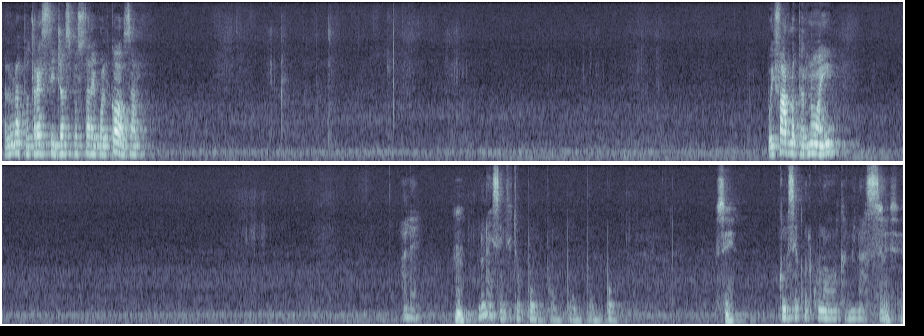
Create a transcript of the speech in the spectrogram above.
Allora potresti già spostare qualcosa. Puoi farlo per noi? Ale, Mm. non hai sentito pum pum pum pum pum? Sì, Come se qualcuno camminasse? sì, sì.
